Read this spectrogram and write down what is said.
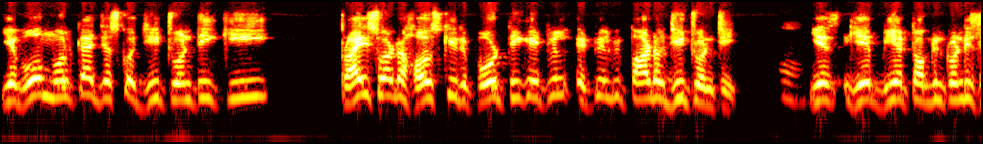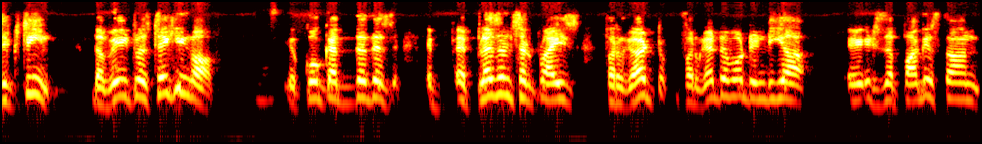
ये वो मुल्क है जिसको जी ट्वेंटी की प्राइस वाटर हाउस की रिपोर्ट थी कि it will it will be part of G twenty ये ये we are talking twenty sixteen the way it was taking off को कहते थे pleasant surprise forget forget about India it's the Pakistan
